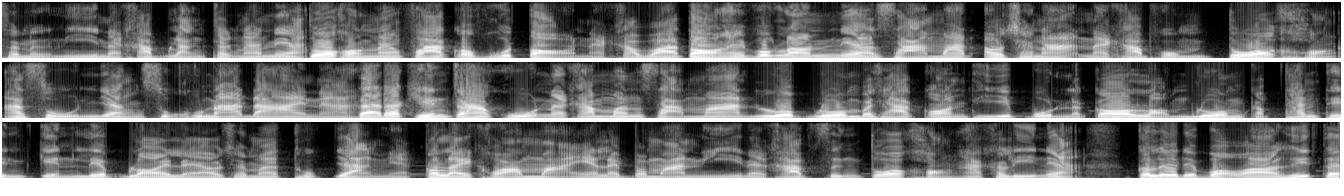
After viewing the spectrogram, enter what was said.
เสนอนี้นะครับ หลังจากนั้นเนี่ย ตัวของนางฟ้าก็พูดต่อนะครับ ว่าต่อให้พวกเราเนี่ยสามารถเอาชนะนะครับผมตัวของอสูรอย่างสุคุนะได้นะ แต่ถ้าเคนจาคุนะครับมันสามารถรวบรวมประชากรที่ญี่ปุ่น แล้วก็หลอมรวมกับท่านเทนเกนเรียบร้อยแล้วใช่ไหมทุกอย่างเนี่ยก็ไร้ความหมายอะไรประมาณนี้นะครับซึ่งตัวของฮาคาริเนี่ยก็เลยได้บอกว่าเฮ้ยแต่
